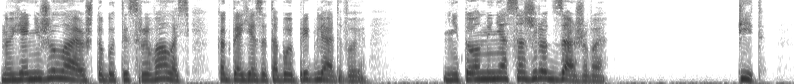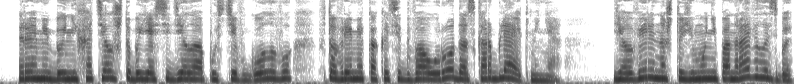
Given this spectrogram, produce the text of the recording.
но я не желаю, чтобы ты срывалась, когда я за тобой приглядываю. Не то он меня сожрет заживо». «Пит, Реми бы не хотел, чтобы я сидела, опустив голову, в то время как эти два урода оскорбляют меня. Я уверена, что ему не понравилось бы,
